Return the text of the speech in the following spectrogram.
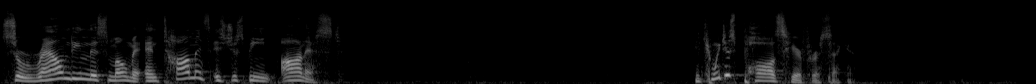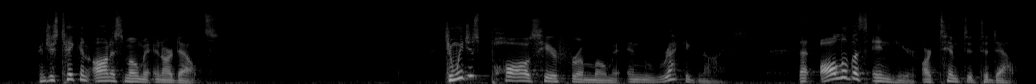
surrounding this moment, and Thomas is just being honest. And can we just pause here for a second and just take an honest moment in our doubts? Can we just pause here for a moment and recognize that all of us in here are tempted to doubt?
